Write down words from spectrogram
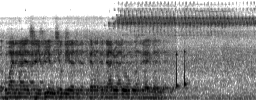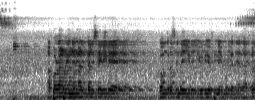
ബഹുമാന്യനായ ശ്രീ വി എം സുധീരൻ കേരളത്തിന്റെ ആരോഗ്യവകുപ്പ് മന്ത്രിയായി വന്നത് അപ്പോഴാണ് ഞങ്ങൾ തലശ്ശേരിയിലെ കോൺഗ്രസിന്റെയും യു ഡി എഫിന്റെയും ഒക്കെ നേതാക്കൾ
